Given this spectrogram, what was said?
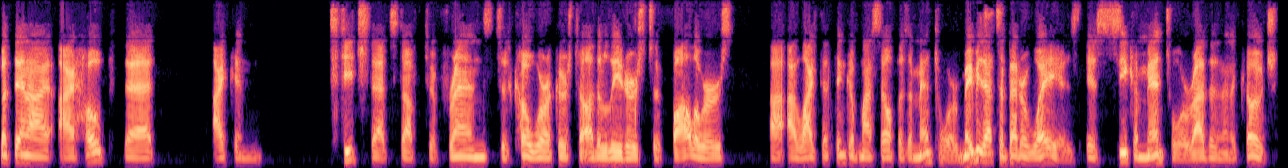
But then I I hope that I can teach that stuff to friends, to coworkers, to other leaders, to followers. Uh, I like to think of myself as a mentor. Maybe that's a better way is, is seek a mentor rather than a coach.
